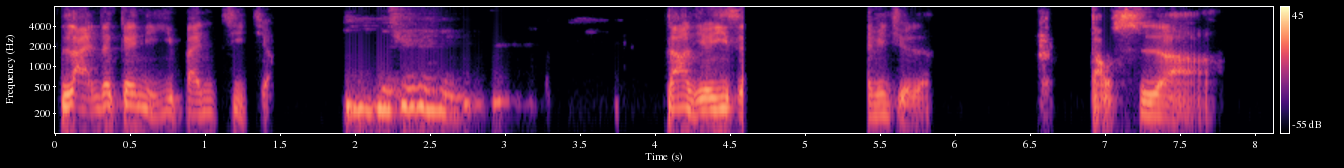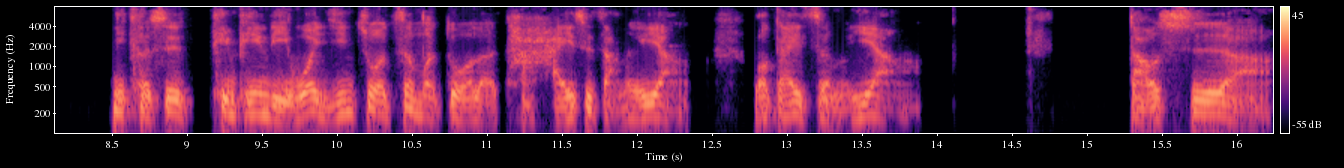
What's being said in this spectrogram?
懒得跟你一般计较。然后你就一直那边觉得，导师啊，你可是评评理，我已经做这么多了，他还是长那个样，我该怎么样？导师啊，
